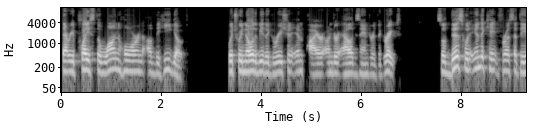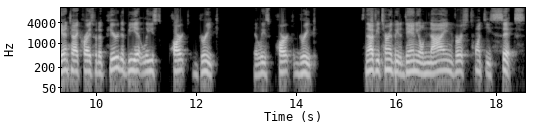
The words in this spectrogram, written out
that replaced the one horn of the he goat, which we know to be the Grecian Empire under Alexander the Great. So this would indicate for us that the Antichrist would appear to be at least part Greek. At least part Greek. So now if you turn with me to Daniel 9 verse 26.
